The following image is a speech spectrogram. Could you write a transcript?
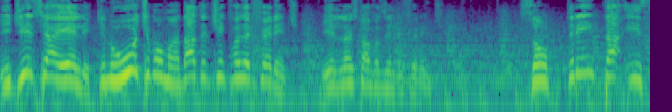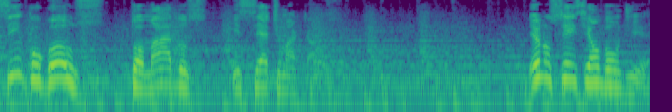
E disse a ele que no último mandato ele tinha que fazer diferente. E ele não está fazendo diferente. São 35 gols tomados e 7 marcados. Eu não sei se é um bom dia.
